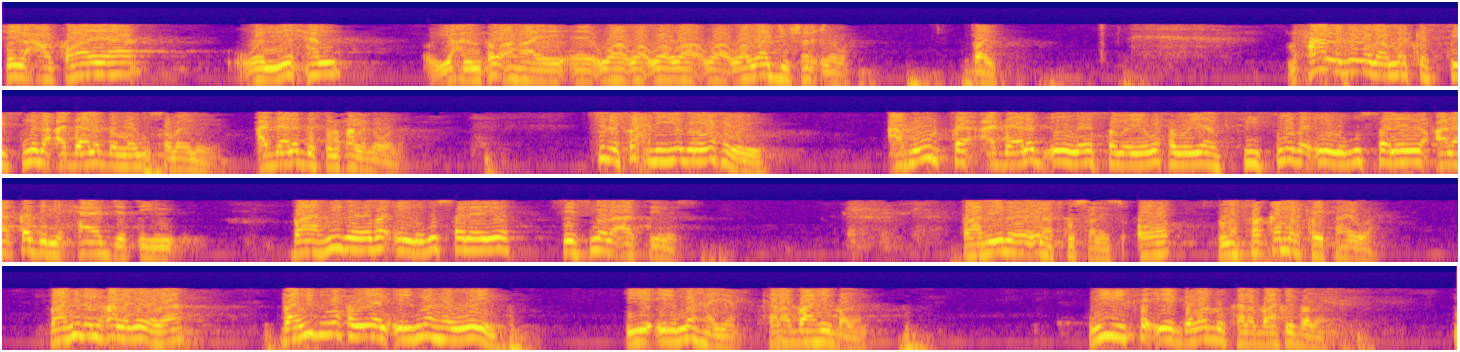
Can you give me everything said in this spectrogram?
fi lcataaya wannixal yani muxuu ahaaye waa waajib sharciga maxaa laga wadaa marka siismada cadaaladda loogu samaynayo cadaaladdaase maxaa laga wadaa sida saxdii iyaduna waxa weeye carruurta cadaalad in loo sameeyo waxa weeyaan siismada in lagu saleeyo calaa qadri xaajatihim baahidooda in lagu saleeyo siismada aada siinayso baahidooda inaad ku salayso oo nafaqo markay tahay waa. baahida maxaa laga wadaa? baahidu waxa weeyaan ilmaha weyn iyo ilmaha yar kala baahi badan. wiilka iyo gabadhu kala baahi badan.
